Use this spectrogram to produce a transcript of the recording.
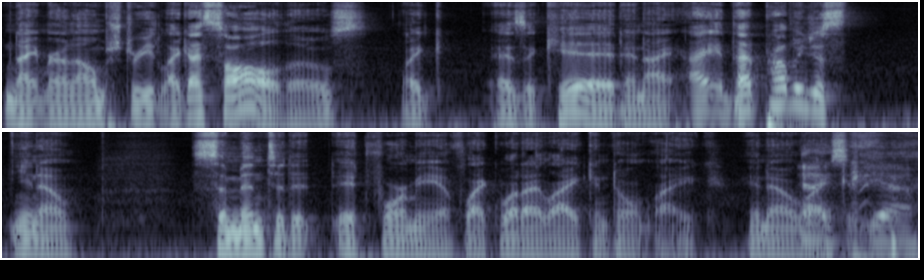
Nightmare on Elm Street. Like, I saw all those, like, as a kid. And I, I that probably just, you know, cemented it, it for me of like what I like and don't like, you know, nice. like, yeah.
